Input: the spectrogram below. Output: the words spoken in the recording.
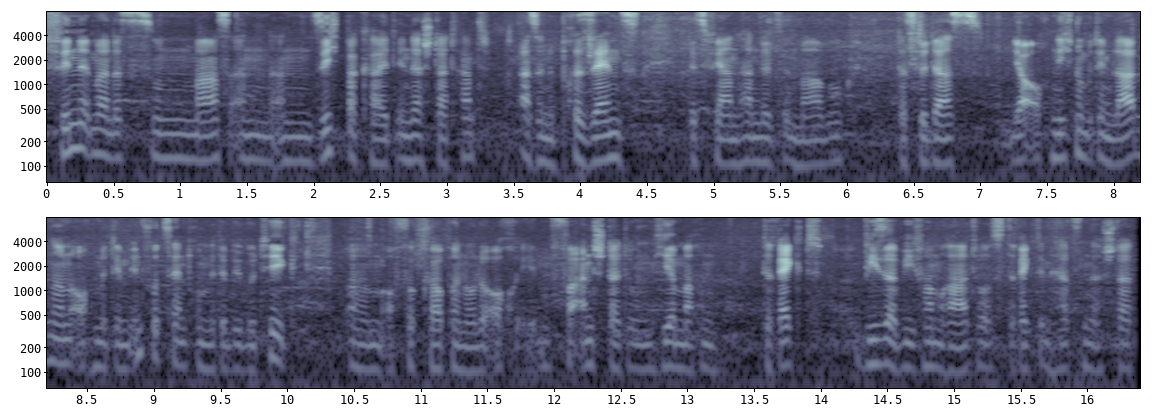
finde immer, dass es so ein Maß an, an Sichtbarkeit in der Stadt hat. Also eine Präsenz des Fernhandels in Marburg dass wir das ja auch nicht nur mit dem Laden, sondern auch mit dem Infozentrum, mit der Bibliothek ähm, auch verkörpern oder auch eben Veranstaltungen hier machen, direkt vis-à-vis -vis vom Rathaus, direkt im Herzen der Stadt.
